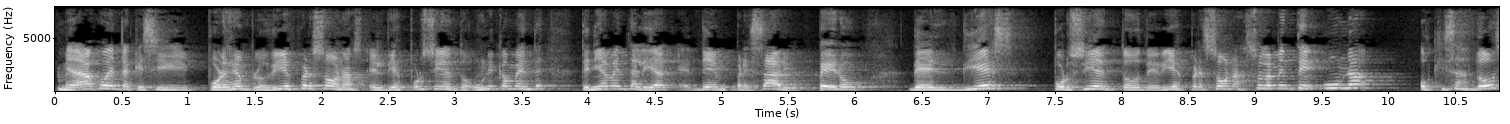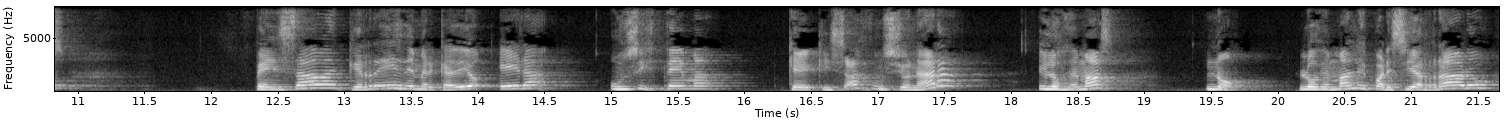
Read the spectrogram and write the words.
me daba cuenta que si, por ejemplo, 10 personas, el 10% únicamente tenía mentalidad de empresario, pero del 10% de 10 personas, solamente una o quizás dos pensaban que redes de mercadeo era un sistema que quizás funcionara y los demás no. Los demás les parecía raro,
